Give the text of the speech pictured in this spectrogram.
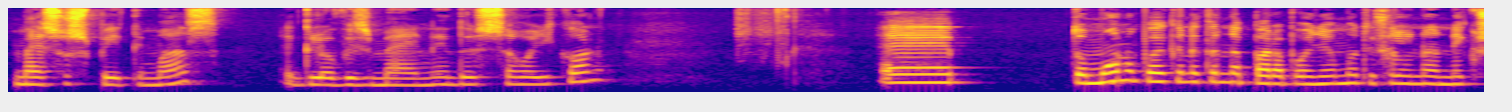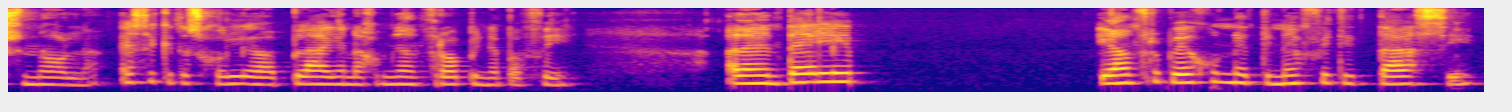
μέσω σπίτι μας, εγκλωβισμένοι εντός εισαγωγικών, ε, το μόνο που έκανα ήταν να παραπονιόμαι ότι θέλω να ανοίξουν όλα. Έστω και το σχολείο απλά για να έχω μια ανθρώπινη επαφή. Αλλά εν τέλει οι άνθρωποι έχουν την έμφυτη τάση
